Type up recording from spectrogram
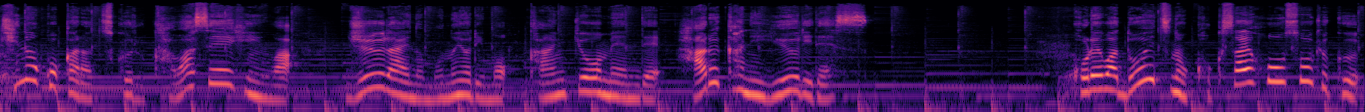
キノコから作る革製品は従来のものよりも環境面ではるかに有利です。これはドイツの国際放送局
